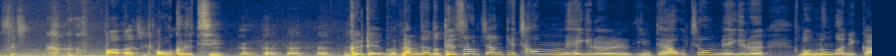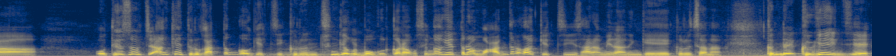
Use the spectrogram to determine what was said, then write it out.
굳이 봐가지고. 어, 그렇지. 그렇게 그 남자도 대수롭지 않게 처음 아기를 잉태하고 처음 아기를 놓는 거니까 어, 대수롭지 않게 들어갔던 거겠지. 그런 충격을 먹을 거라고 생각했더라면 안 들어갔겠지. 사람이라는 게 그렇잖아. 근데 그게 이제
